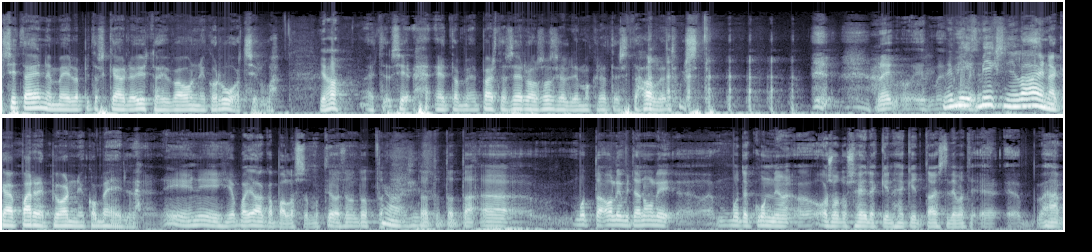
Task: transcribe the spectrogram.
sitä ennen meillä pitäisi käydä yhtä hyvä onni kuin Ruotsilla. Jaha. Että, että me päästäisiin eroon sosiaalidemokraattisesta hallituksesta. niin mi, miksi niillä aina käy parempi onni kuin meillä? Niin, niin jopa jalkapallossa, mutta joo, se on totta. No, siis. totta, totta äh, mutta oli miten oli, muuten kunnianosoitus heillekin, hekin taistelivat vähän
